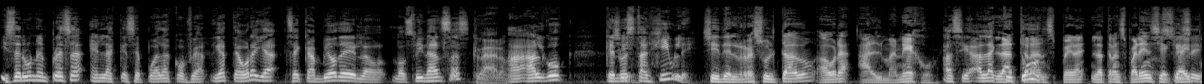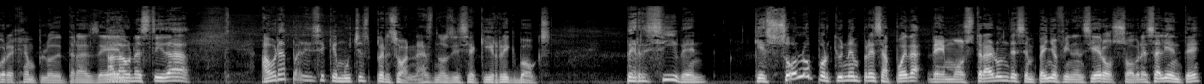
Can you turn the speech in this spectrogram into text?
y ser una empresa en la que se pueda confiar. Fíjate, ahora ya se cambió de lo- las finanzas Claro. a algo que no es tangible, Sí, del resultado ahora al manejo. hacia a la la, actitud, la transparencia Sí, que hay, sí. por ejemplo, detrás de a él. la honestidad. Ahora parece que muchas personas, nos dice aquí Rick Box, perciben que solo porque una empresa pueda demostrar un desempeño financiero sobresaliente,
